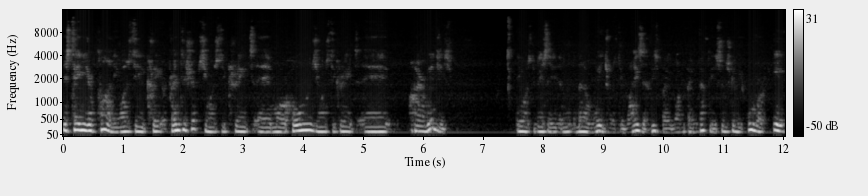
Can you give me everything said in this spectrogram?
his 10 year plan. He wants to create apprenticeships, he wants to create uh, more homes, he wants to create uh, higher wages. He wants to basically, the, the minimum wage wants to rise at least by £1.50, so it's going to be over £8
